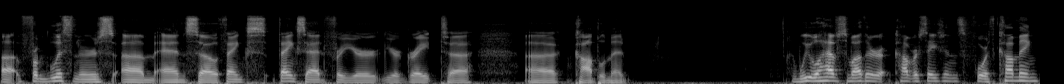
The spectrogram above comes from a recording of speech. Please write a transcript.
Uh, from listeners, um, and so thanks, thanks Ed for your your great uh, uh, compliment. We will have some other conversations forthcoming.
